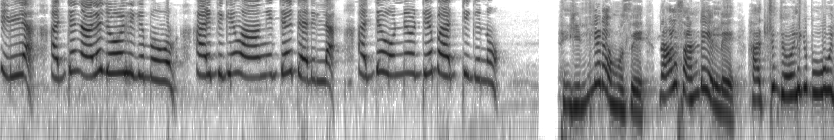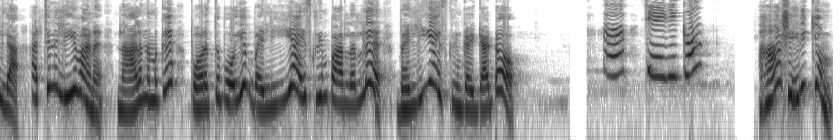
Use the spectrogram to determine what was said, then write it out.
ഇല്ല അച്ഛൻ നാളെ ജോലിക്ക് പോവും ഐസ്ക്രീം വാങ്ങിച്ചേ തരില്ല അച്ഛൻ ഉണ്ണിക്കുട്ടിയെ പറ്റിക്കുന്നു ഇല്ലടാ മൂസേ നാളെ സൺഡേ അല്ലേ? അച്ഛൻ ജോലിക്ക് പോവില്ല. അച്ഛന് ലീവാണ്. നാളെ നമുക്ക് പുറത്ത് പോയി വലിയ ഐസ്ക്രീം പാർലറിൽ വലിയ ഐസ്ക്രീം കഴിക്കാട്ടോ ആ, ശരിക്കും? ആ ശരിക്കും.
